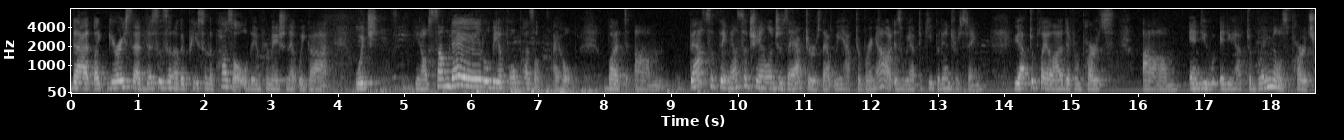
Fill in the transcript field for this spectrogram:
that, like Gary said, this is another piece in the puzzle, the information that we got, which, you know, someday it'll be a full puzzle, I hope. But um, that's the thing, that's the challenge as actors that we have to bring out, is we have to keep it interesting. You have to play a lot of different parts, um, and you and you have to bring those parts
